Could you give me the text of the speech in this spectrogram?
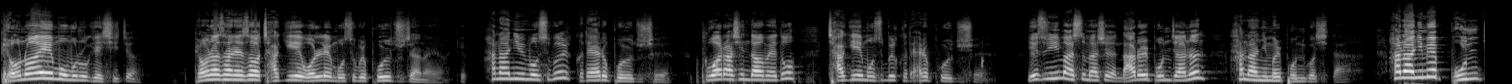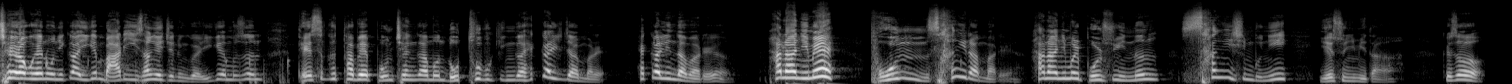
변화의 몸으로 계시죠. 변화산에서 자기의 원래 모습을 보여주잖아요. 하나님의 모습을 그대로 보여주셔요. 부활하신 다음에도 자기의 모습을 그대로 보여주셔요. 예수님이 말씀하셔요. 나를 본 자는 하나님을 본 것이다. 하나님의 본체라고 해놓으니까 이게 말이 이상해지는 거예요. 이게 무슨 데스크탑의 본체인가 뭐 노트북인가 헷갈리단 말이에요. 헷갈린단 말이에요. 하나님의 본상이란 말이에요. 하나님을 볼 수 있는 상이신 분이 예수님이다. 그래서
